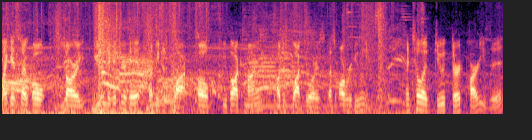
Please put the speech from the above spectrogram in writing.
Like it's like, oh, sorry, you didn't hit your hit. Let me just block. Oh, you blocked mine. I'll just block yours. That's all we're doing. Until a dude third parties it.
